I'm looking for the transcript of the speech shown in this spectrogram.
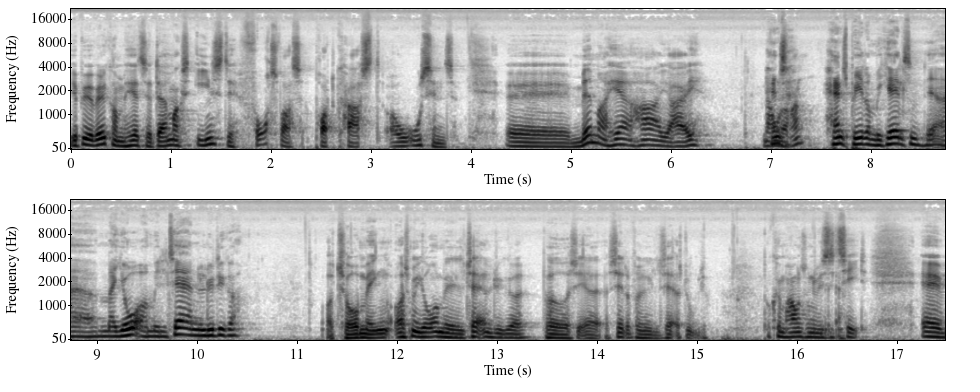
Jeg byder velkommen her til Danmarks eneste forsvarspodcast og udsendelse. Øh, med mig her har jeg Hans, Hans Peter Mikkelsen, jeg er major og militæranalytiker. Og Torben Ingen, også major og militæranalytiker på Center for Militærstudier. På Københavns Universitet. Ja. Øh,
